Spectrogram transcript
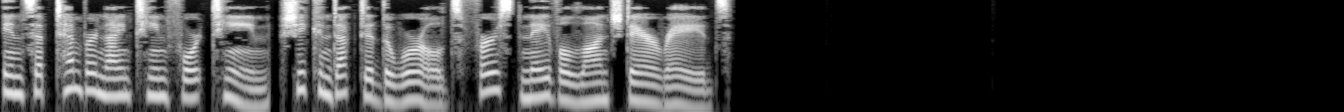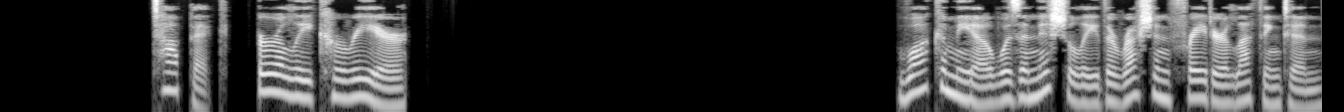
In September 1914, she conducted the world's first naval launched air raids. Early career Wakamiya was initially the Russian freighter Lethington,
